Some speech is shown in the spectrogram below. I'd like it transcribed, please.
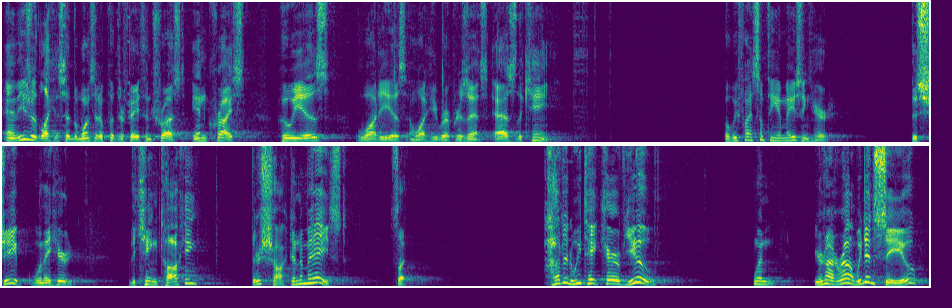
And these are, like I said, the ones that have put their faith and trust in Christ, who he is, what he is, and what he represents as the king. But we find something amazing here. The sheep, when they hear the king talking, they're shocked and amazed. It's like, how did we take care of you when you're not around? We didn't see you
